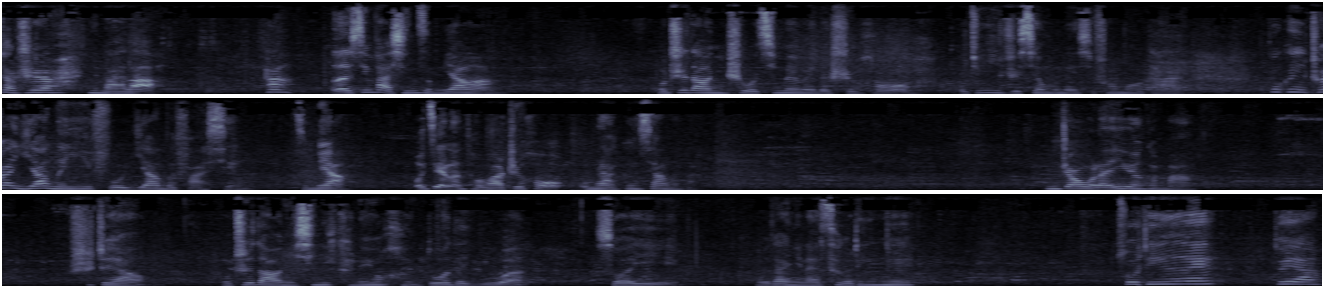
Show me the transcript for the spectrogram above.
小芝，你来了，看我的新发型怎么样啊？我知道你是我亲妹妹的时候，我就一直羡慕那些双胞胎，都可以穿一样的衣服，一样的发型。怎么样？我剪了头发之后，我们俩更像了吧？你找我来医院干嘛？是这样，我知道你心里肯定有很多的疑问，所以，我带你来测个 DNA。做 DNA？对呀，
